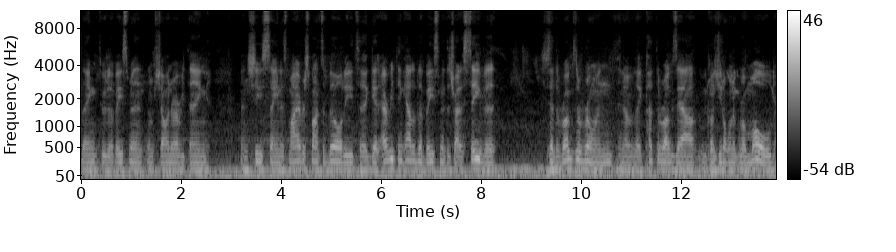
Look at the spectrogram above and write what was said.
thing through the basement. I'm showing her everything and she's saying it's my responsibility to get everything out of the basement to try to save it. She said the rugs are ruined you know like cut the rugs out because you don't want to grow mold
